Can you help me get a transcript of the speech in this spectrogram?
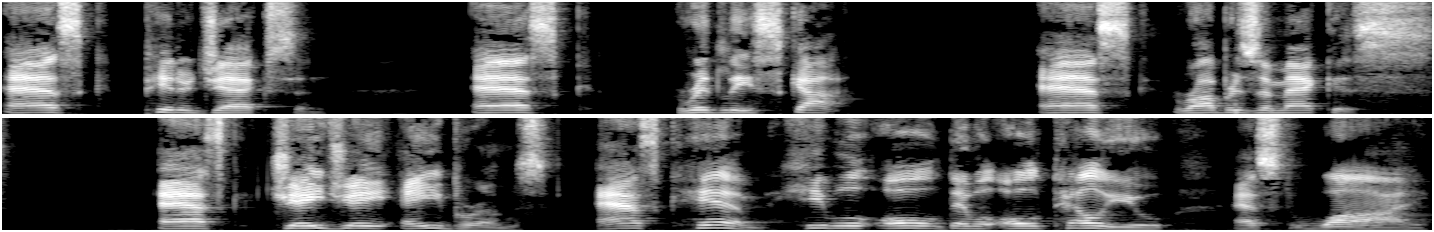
ask Peter Jackson, ask Ridley Scott, ask Robert Zemeckis, ask J.J. Abrams, ask him. He will all they will all tell you as to why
